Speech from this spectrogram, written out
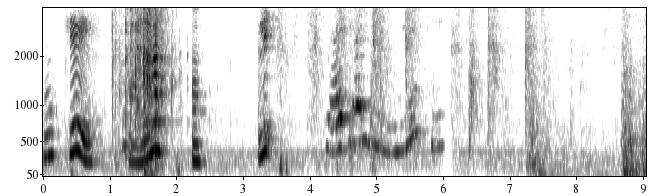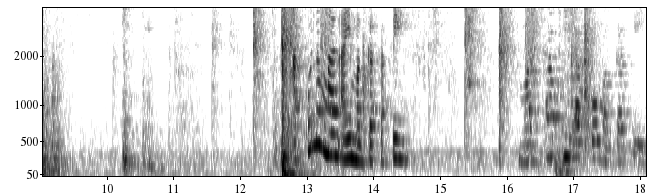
Okay. Oh, na na. Oh. Ali. naman ay magkakape. Magkape ako, magkape.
